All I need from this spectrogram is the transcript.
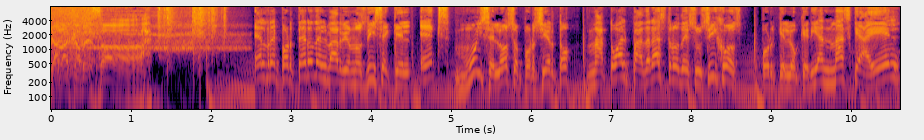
y a la Cabeza. El reportero del barrio nos dice que el ex, muy celoso por cierto, mató al padrastro de sus hijos porque lo querían más que a él.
